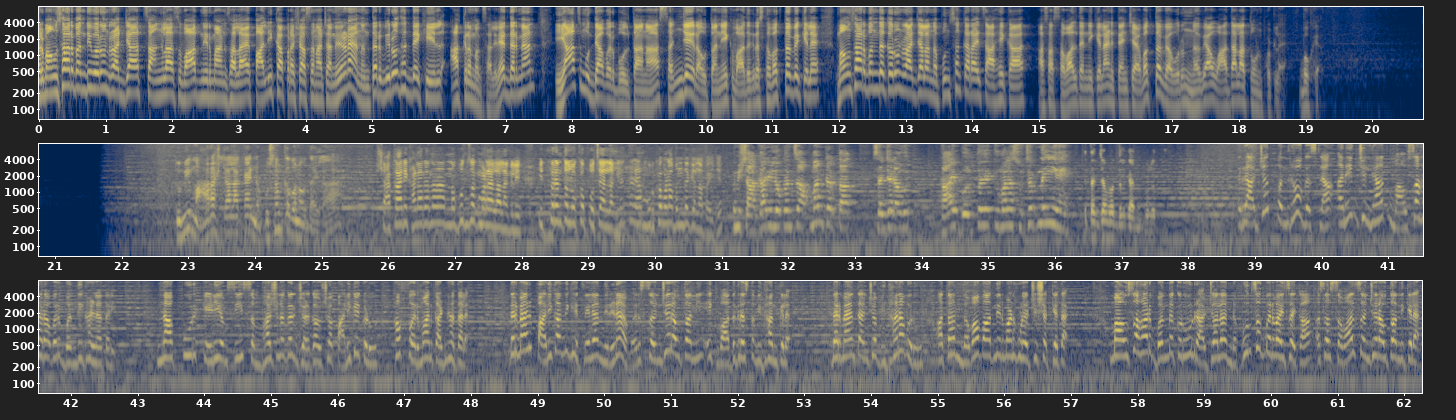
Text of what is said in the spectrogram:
तर मांसाहार बंदीवरून राज्यात चांगलाच वाद निर्माण झालाय. पालिका प्रशासनाच्या निर्णयानंतर विरोधक देखील आक्रमक झालेले आहेत. दरम्यान याच मुद्द्यावर बोलताना संजय राऊतांनी एक वादग्रस्त वक्तव्य केलंय. मांसाहार बंद करून राज्याला नपुंसक करायचं आहे का? असा सवाल त्यांनी केला आणि त्यांच्या वक्तव्यावरून नव्या वादाला तोंड फुटलंय. बघूया. तुम्ही महाराष्ट्राला काय नपुसंक बनवताय का? शाकाहारी खाणाऱ्यांना नपुंसक म्हणायला लागले. इथपर्यंत लोक पोचायला लागले. तर हा मूर्खपणा बंद केला पाहिजे. तुम्ही शाकाहारी लोकांचा अपमान करतात. संजय राऊत काय बोलतोय हे तुम्हाला सुचत नाहीये. त्यांच्याबद्दल काय मी बोलत नाही. राज्यात पंधरा ऑगस्टला अनेक जिल्ह्यात मांसाहारावर बंदी घालण्यात आली. नागपूर केडीएमसी संभाजीनगर जळगावच्या पालिकेकडून हा फरमान काढण्यात आला. दरम्यान पालिकांनी घेतलेल्या निर्णयावर संजय राऊतांनी एक वादग्रस्त विधान केलं. दरम्यान त्यांच्या विधानावरून आता नवा वाद निर्माण होण्याची शक्यता आहे. मांसाहार बंद करून राज्याला नपुंसक बनवायचंय का असा सवाल संजय राऊतांनी केलाय.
